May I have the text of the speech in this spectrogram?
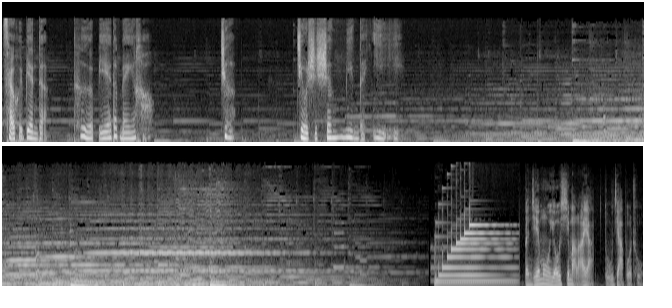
才会变得。特别的美好，这就是生命的意义。本节目由喜马拉雅独家播出。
